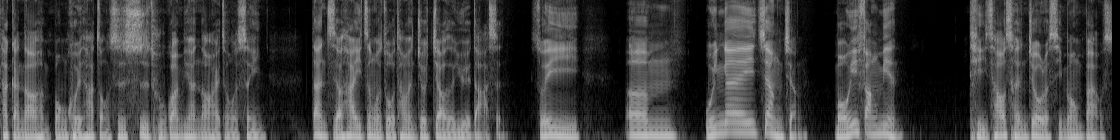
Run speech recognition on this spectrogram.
他感到很崩溃，他总是试图关闭他脑海中的声音，但只要他一这么做，他们就叫得越大声。所以，嗯，我应该这样讲：某一方面，体操成就了 Simone Biles，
